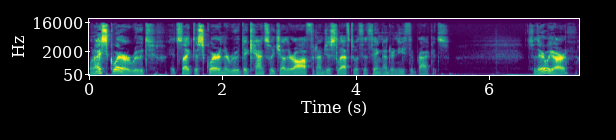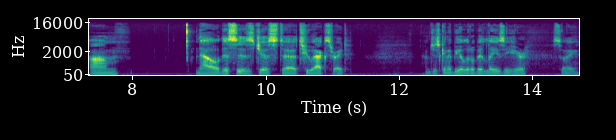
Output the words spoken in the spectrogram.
When I square a root, it's like the square and the root, they cancel each other off, and I'm just left with the thing underneath the brackets. So there we are. Um, now this is just uh, 2x, right? I'm just going to be a little bit lazy here. So I,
